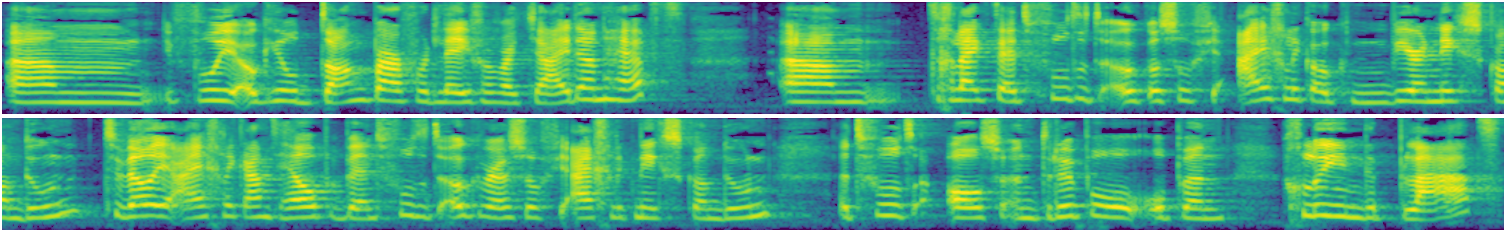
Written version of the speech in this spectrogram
Um, voel je ook heel dankbaar voor het leven wat jij dan hebt. Um, tegelijkertijd voelt het ook alsof je eigenlijk ook weer niks kan doen. Terwijl je eigenlijk aan het helpen bent, voelt het ook weer alsof je eigenlijk niks kan doen. Het voelt als een druppel op een gloeiende plaat.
